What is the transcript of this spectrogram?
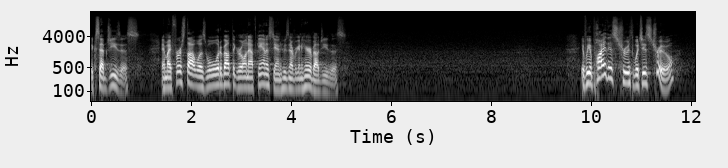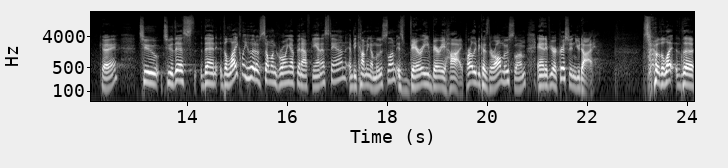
accept Jesus. And my first thought was, well, what about the girl in Afghanistan who's never going to hear about Jesus? If we apply this truth, which is true, okay, to, to this, then the likelihood of someone growing up in Afghanistan and becoming a Muslim is very, very high, partly because they're all Muslim, and if you're a Christian, you die. So the, the,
